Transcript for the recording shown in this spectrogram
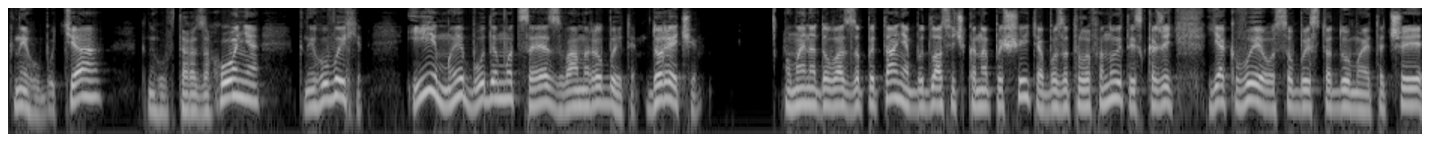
книгу буття, книгу Второзаконня, книгу Вихід. І ми будемо це з вами робити. До речі, у мене до вас запитання, будь ласка, напишіть або зателефонуйте і скажіть, як ви особисто думаєте, чи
